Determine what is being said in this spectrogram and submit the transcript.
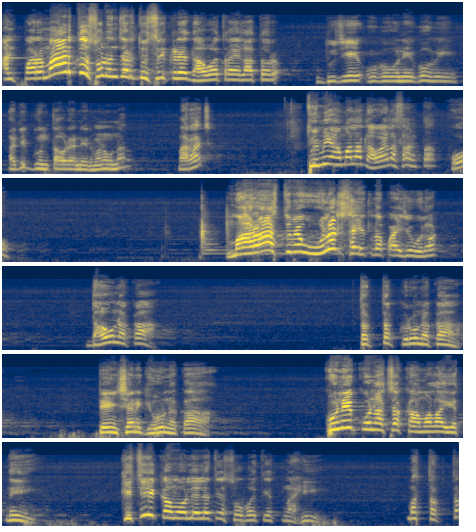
आणि परमार्थ सोडून जर दुसरीकडे धावत राहिला तर दुजे उगवणे गोवे. अधिक गुंतावड्या निर्माण होणार. महाराज तुम्ही आम्हाला धावायला सांगता? हो. महाराज तुम्ही उलट सांगितलं पाहिजे उलट. धावू नका. तक तक करू नका. टेन्शन घेऊ नका. कुणी कुणाचं कामाला येत नाही. किती कमवलेलं ते सोबत येत नाही. मग तकतक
